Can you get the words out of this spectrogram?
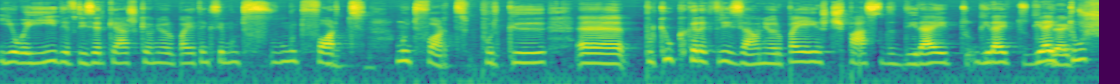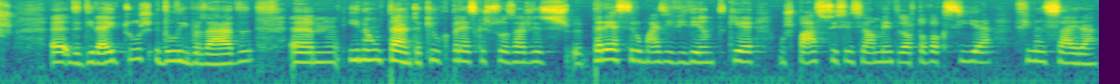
e eu aí devo dizer que acho que a União Europeia tem que ser muito, muito forte, muito forte, porque, uh, porque o que caracteriza a União Europeia é este espaço de direito, direito, direitos, direitos uh, de direitos, de liberdade um, e não tanto aquilo que parece que as pessoas às vezes parece ser o mais evidente, que é um espaço essencialmente de ortodoxia financeira.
